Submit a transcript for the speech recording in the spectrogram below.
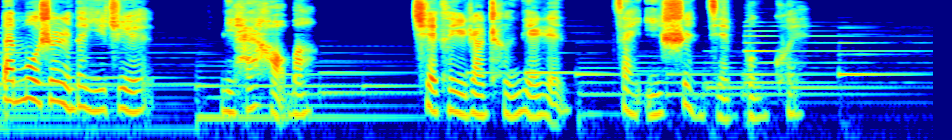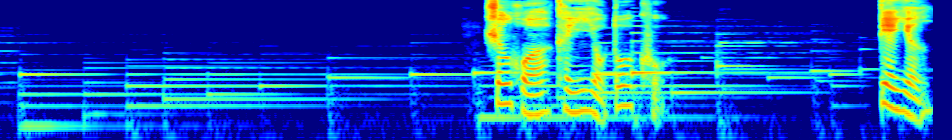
但陌生人的一句“你还好吗”，却可以让成年人在一瞬间崩溃。生活可以有多苦？电影《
